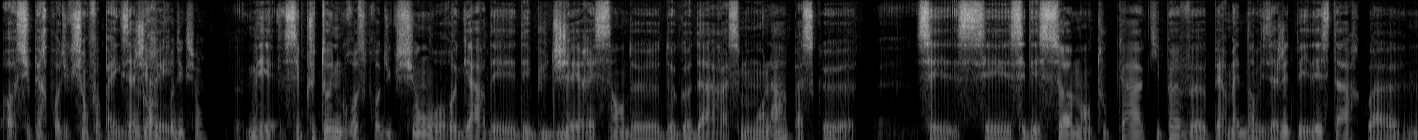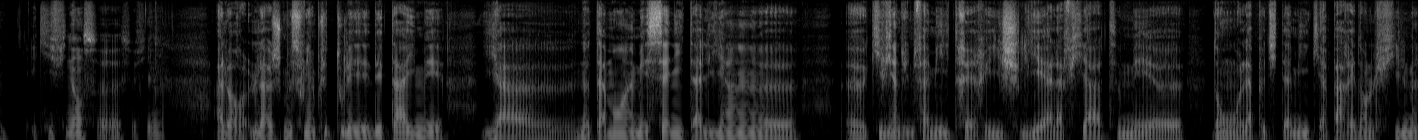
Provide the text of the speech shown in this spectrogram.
Oh, super production, faut pas Une exagérer. production. Mais c'est plutôt une grosse production au regard des, des budgets récents de, de Godard à ce moment-là, parce que euh, c'est- des sommes, en tout cas, qui peuvent permettre d'envisager de payer des stars. Quoi. Et qui finance euh, ce film? Alors là, je me souviens plus de tous les détails, mais il y a euh, notamment un mécène italien euh, euh, qui vient d'une famille très riche, liée à la Fiat, mais euh, dont la petite amie qui apparaît dans le film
